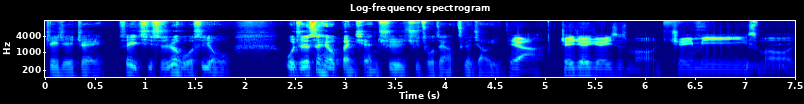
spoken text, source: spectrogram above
JJJ，所以其实热火是有。我觉得是很有本钱去去做这样这个交易。对啊，JJJ 是什么？Jamie 什么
